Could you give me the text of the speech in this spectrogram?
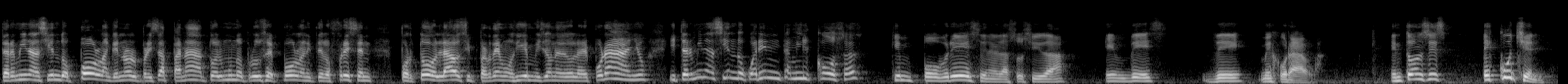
Termina haciendo Portland, que no lo precisas para nada. Todo el mundo produce Portland y te lo ofrecen por todos lados y perdemos 10 millones de dólares por año. Y termina haciendo 40 mil cosas que empobrecen a la sociedad en vez de mejorarla. Entonces, escuchen,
